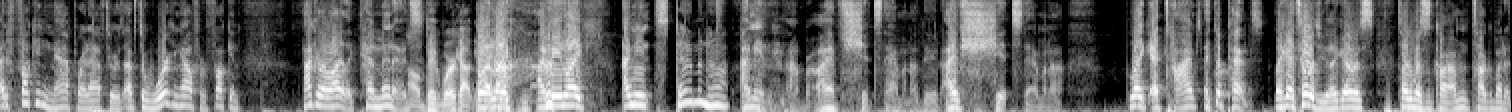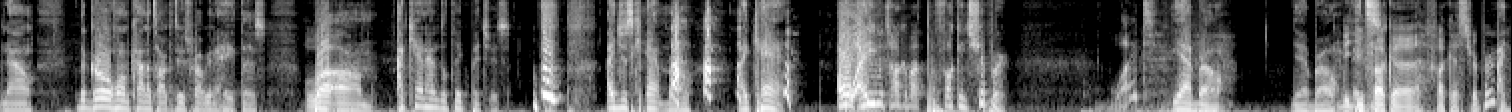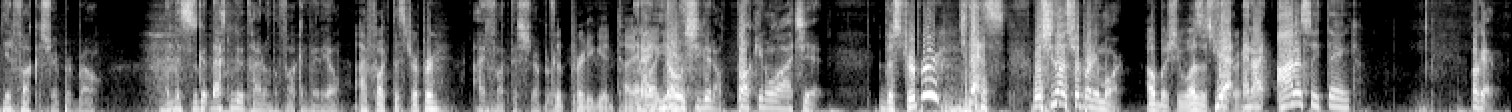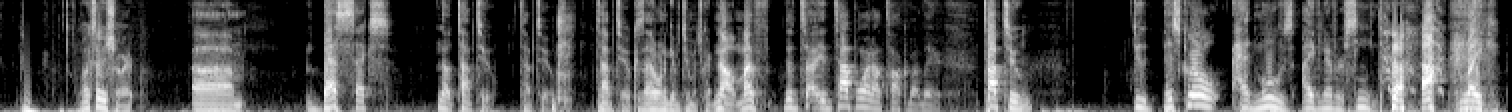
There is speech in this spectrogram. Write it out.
I'd fucking nap right afterwards after working out for fucking. Not gonna lie, like ten minutes. Oh, big workout guy. but like, I mean, like, I mean, stamina. I mean, nah, bro. I have shit stamina, dude. I have shit stamina. Like at times, it depends. Like I told you, like I was talking about this car. I'm gonna talk about it now. The girl who I'm kind of talking to is probably gonna hate this, but um, I can't handle thick bitches. I just can't, bro. I can't. Oh, I didn't even talk about the fucking stripper. What? Yeah, bro. Yeah, bro. Did you fuck a fuck a stripper? I did fuck a stripper, bro. And this is good. That's gonna be the title of the fucking video. I fucked a stripper. I fucked a stripper, It's a pretty good title. and I, I know guess. she's gonna fucking watch it. the stripper. Yes. Well, she's not a stripper anymore. Oh, but she was a stripper. Yeah, and I honestly think. Okay. Long story short, um, best sex. No, top two. Top two. top two. Because I don't want to give it too much credit. No, my the, t- the top one I'll talk about later. Top 2 Dude, this girl had moves I've never seen. like,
